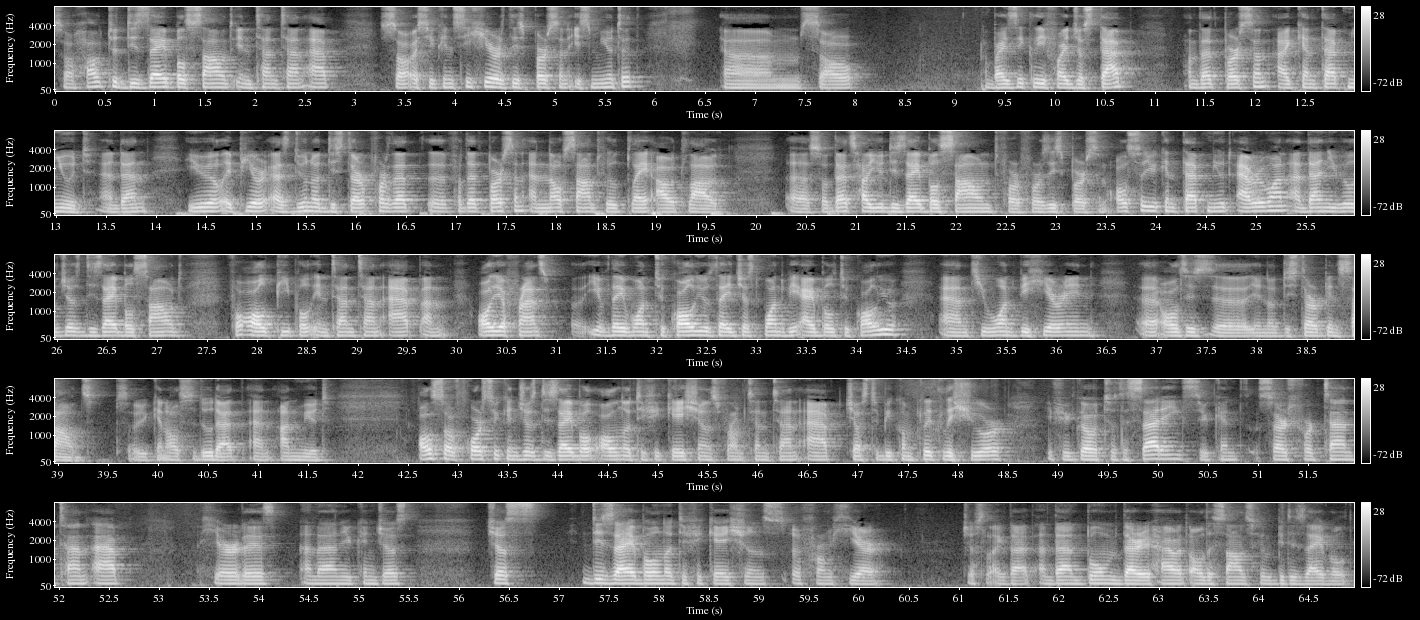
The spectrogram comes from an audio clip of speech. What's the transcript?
So how to disable sound in Ten ten app. So as you can see here, this person is muted. Um, so basically if I just tap on that person, I can tap mute and then you will appear as do not disturb for that uh, for that person and no sound will play out loud. Uh, so that's how you disable sound for, for this person. Also, you can tap mute everyone and then you will just disable sound for all people in Ten ten app and all your friends if they want to call you they just won't be able to call you and you won't be hearing uh, all these uh, you know disturbing sounds. So you can also do that and unmute. Also of course you can just disable all notifications from Ten ten app just to be completely sure. If you go to the settings you can search for Ten ten app. Here it is. And then you can just just disable notifications uh, from here just like that. And then boom there you have it. All the sounds will be disabled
